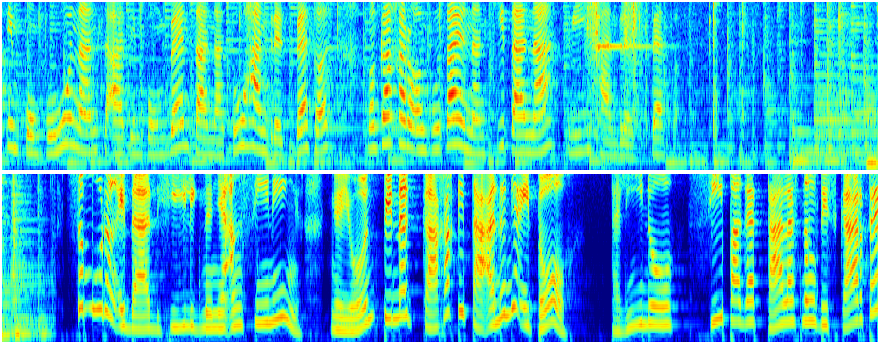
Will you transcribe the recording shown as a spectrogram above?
ating pong puhunan sa ating pong benta na 200 pesos, magkakaroon po tayo ng kita na 300 pesos. Sa murang edad, hilig na niya ang sining. Ngayon, pinagkakakitaan na niya ito. Talino, sipag at talas ng diskarte,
